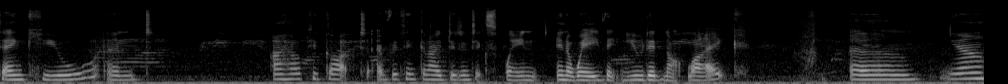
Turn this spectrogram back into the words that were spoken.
Thank you, and I hope you got everything and I didn't explain in a way that you did not like. Um, yeah,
